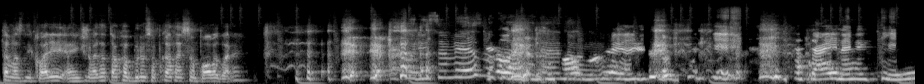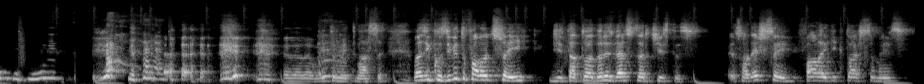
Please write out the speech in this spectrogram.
Tá, mas Nicole, a gente não vai tatuar com a Bruna só porque ela tá em São Paulo agora? É por isso mesmo. Atrai, né? Cliente. não, muito, muito massa. Mas inclusive tu falou disso aí, de tatuadores versus artistas. Eu só deixo isso aí. Fala aí o que, que tu acha sobre isso.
